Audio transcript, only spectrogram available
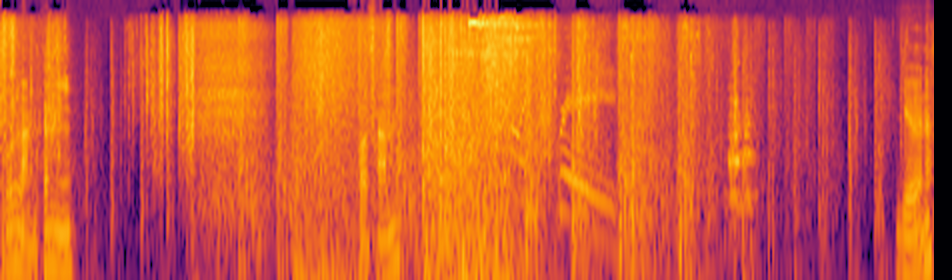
โอ้หลังก็มี ขอซ้ำเยอะนะ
